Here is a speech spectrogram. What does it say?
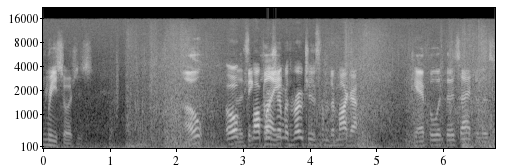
Resources. Oh, Oh, small push in with roaches from Dimaga. careful with those hydralisks.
